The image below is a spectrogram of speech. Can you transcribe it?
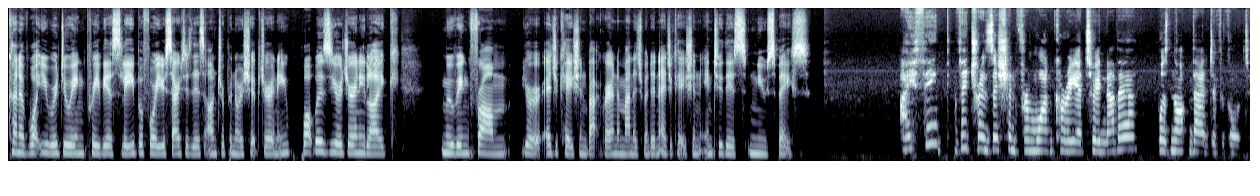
kind of what you were doing previously before you started this entrepreneurship journey? What was your journey like moving from your education background and management and education into this new space? I think the transition from one career to another was not that difficult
